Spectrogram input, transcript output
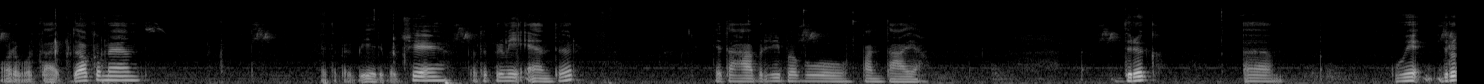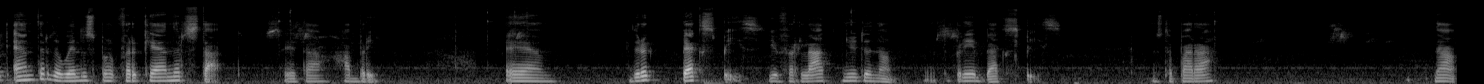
Ora vou type documents. Eta primeiro bache, bota primeiro enter. Abre para a pantalla. Druk um, druk enter, de Windows verkenner staat. Zeta abrir. Um, druk backspace. Je verlaat nu de naam. Moet primeiro backspace. Dus te parar na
